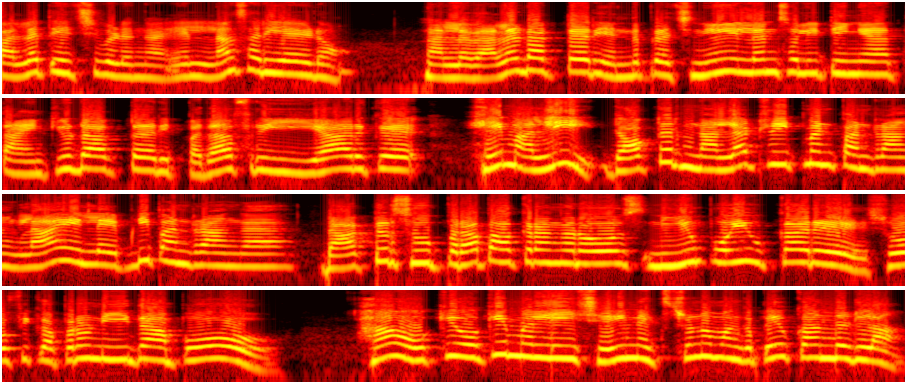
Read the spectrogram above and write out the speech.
காலில் தேய்ச்சி விடுங்க. எல்லாம் சரியாயிடும். நல்ல வேலை டாக்டர். எந்த பிரச்சனையும் இல்லைன்னு சொல்லிட்டீங்க. Thank you doctor. இப்பதான் ஃப்ரீயா இருக்கு. ஹே மல்லி டாக்டர் நல்லா ட்ரீட்மெண்ட் பண்றாங்களா? இல்ல எப்படி பண்றாங்க? டாக்டர் சூப்பரா பாக்குறாங்க ரோஸ். நீயும் போய் உட்காரு. ஷோஃபிக்கு அப்புறம் நீ தான் போ. ஆ ஓகே ஓகே மல்லி. சரி நெக்ஸ்ட் நம்ம அங்க போய் உட்காந்துடலாம்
